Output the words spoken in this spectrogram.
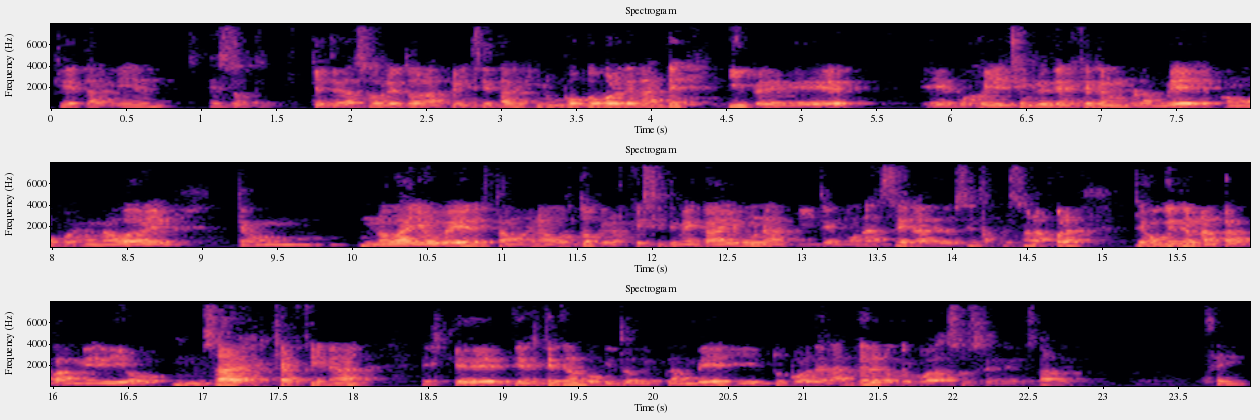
que también, eso, que te da sobre todo las principales, ir un poco por delante y prever, eh, pues oye, siempre tienes que tener un plan B, es como pues una boda, tengo no va a llover, estamos en agosto, pero es que si me cae una y tengo una cena de 200 personas fuera, tengo que tener una carpa medio, mm, ¿sabes? Es que al final es que tienes que tener un poquito de plan B y ir tú por delante de lo que pueda suceder, ¿sabes? Sí.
